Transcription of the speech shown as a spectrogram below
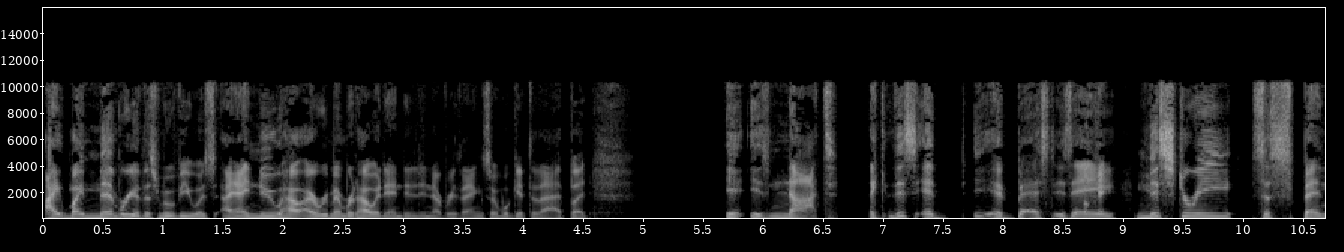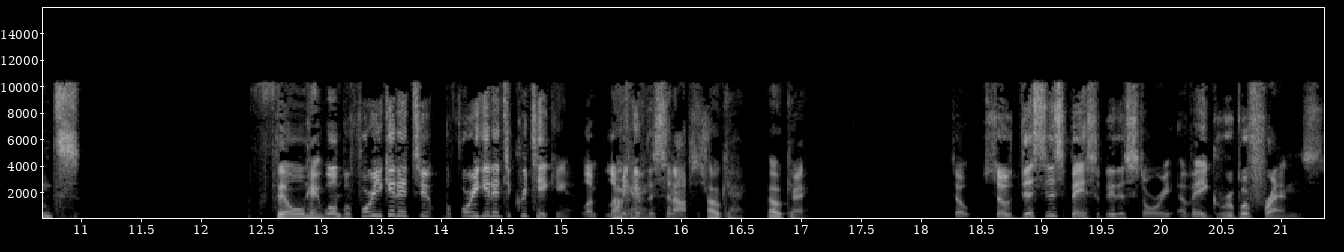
I. My memory of this movie was, and I knew how I remembered how it ended and everything. So we'll get to that. But it is not like this. At, at best, is a Okay. mystery suspense film. Okay, well, before you get into before you get into critiquing it, let, let me give the synopsis. okay, okay. Okay. So, so this is basically the story of a group of friends,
